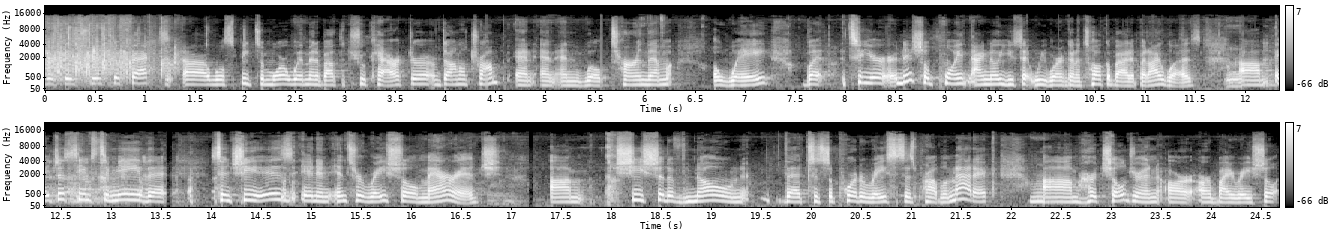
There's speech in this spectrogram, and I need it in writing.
That this shift effect uh, will speak to more women about the true character of Donald Trump and, and, and will turn them away. But to your initial point, I know you said we weren't going to talk about it, but I was. Um, it just seems to me that since she is in an interracial marriage, um, she should have known that to support a race is problematic. Mm. Um, her children are, are biracial.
